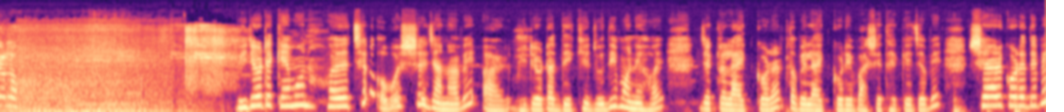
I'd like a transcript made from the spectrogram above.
চলো। ভিডিওটা কেমন হয়েছে অবশ্যই জানাবে, আর ভিডিওটা দেখে যদি মনে হয় যে একটা লাইক করার, তবে লাইক করে পাশে থেকে যাবে শেয়ার করে দেবে,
